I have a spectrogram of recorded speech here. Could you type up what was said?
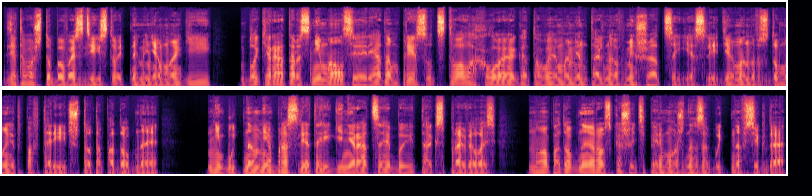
Для того, чтобы воздействовать на меня магией, блокиратор снимался, и рядом присутствовала Хлоя, готовая моментально вмешаться, если демон вздумает повторить что-то подобное — не будь на мне браслета, регенерация бы и так справилась, но о подобной роскоши теперь можно забыть навсегда.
